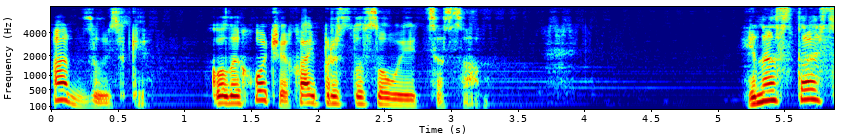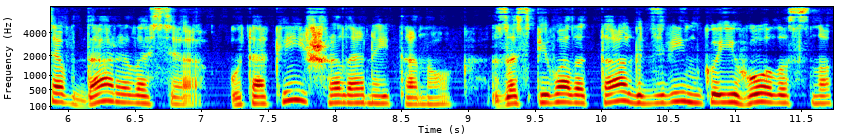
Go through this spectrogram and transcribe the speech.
А дзузьки, коли хоче, хай пристосовується сам. І Настася вдарилася у такий шалений танок, заспівала так дзвінко і голосно,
